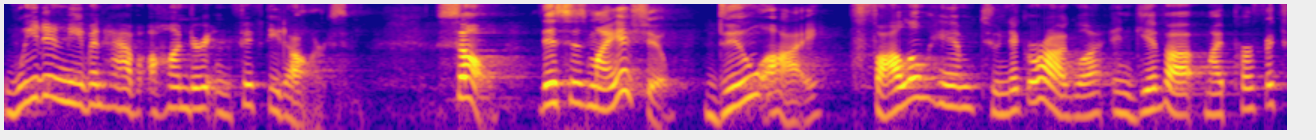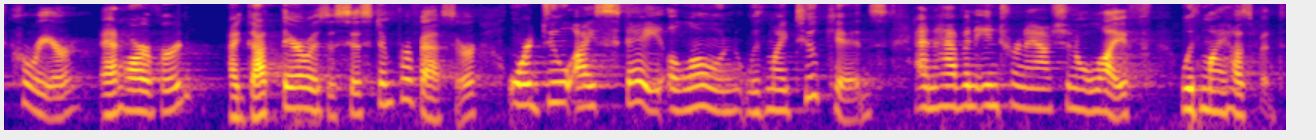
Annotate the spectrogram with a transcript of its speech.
We didn't even have $150. So, this is my issue. Do I follow him to Nicaragua and give up my perfect career at Harvard? I got there as assistant professor, or do I stay alone with my two kids and have an international life with my husband?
